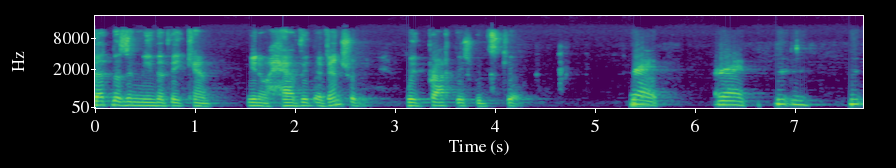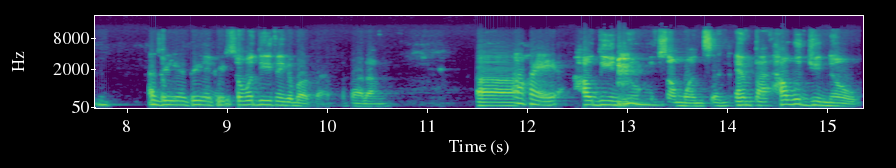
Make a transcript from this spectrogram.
that doesn't mean that they can't you know have it eventually with practice with skill Right. Right. Mm-mm. Mm-mm. Agree, agree, agree. so what do you think about that parang uh, Okay. how do you know if someone's an empath? How would you know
